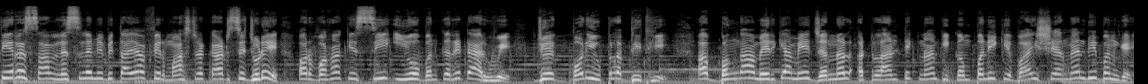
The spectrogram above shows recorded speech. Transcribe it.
तेरह साल नेस्ले में बिताया, फिर मास्टर कार्ड से जुड़े और वहाँ के सीईओ बनकर रिटायर हुए, जो एक बड़ी उपलब्धि थी। अब बंगा अमेरिका में जनरल अटलांटिक नाम की कंपनी के वाइस चेयरमैन भी बन गए।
